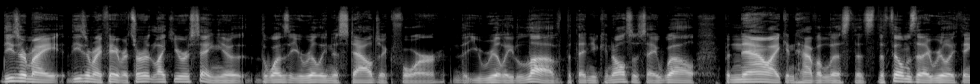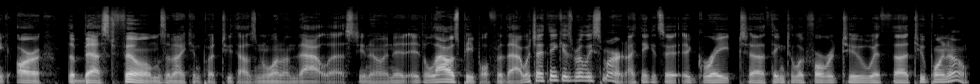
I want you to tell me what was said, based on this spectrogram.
these are my these are my favorites, or like you were saying, you know, the ones that you're really nostalgic for, that you really love. But then you can also say, well, but now I can have a list that's the films that I really think are the best films, and I can put 2001 on that list, you know, and it, it allows people for that, which I think is really smart. I think it's a, a great uh, thing to look forward to with uh, 2.0.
